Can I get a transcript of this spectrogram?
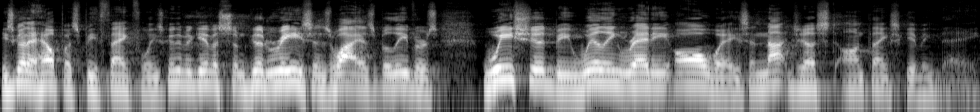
He's going to help us be thankful. He's going to give us some good reasons why, as believers, we should be willing, ready always, and not just on Thanksgiving Day.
